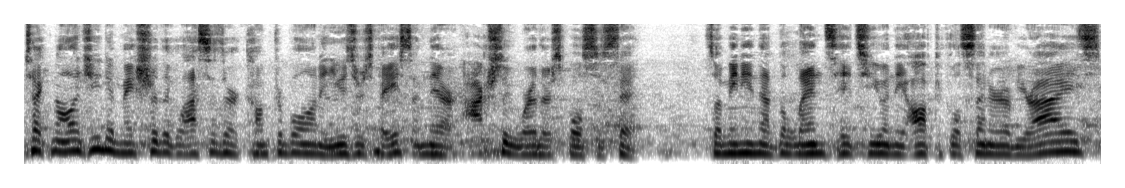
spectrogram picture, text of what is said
technology to make sure the glasses are comfortable on a user's face and they're actually where they're supposed to sit. So meaning that the lens hits you in the optical center of your eyes,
